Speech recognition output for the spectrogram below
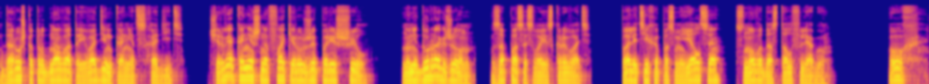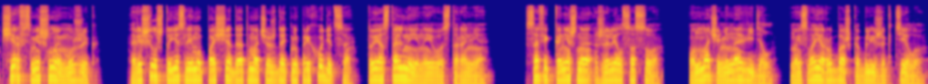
Дорожка трудновато и в один конец сходить. Червя, конечно, факер уже порешил. Но не дурак же он, запасы свои скрывать. Паля тихо посмеялся, снова достал флягу. Ох, червь смешной мужик. Решил, что если ему пощады от матча ждать не приходится, то и остальные на его стороне. Сафик, конечно, жалел Сосо. Он матча ненавидел, но и своя рубашка ближе к телу.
